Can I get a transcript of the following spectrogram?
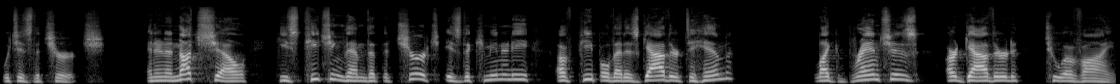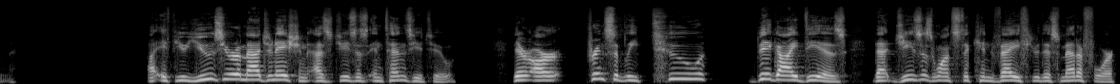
which is the church. And in a nutshell, he's teaching them that the church is the community of people that is gathered to him like branches are gathered to a vine. Uh, if you use your imagination as Jesus intends you to, there are principally two big ideas that Jesus wants to convey through this metaphor.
